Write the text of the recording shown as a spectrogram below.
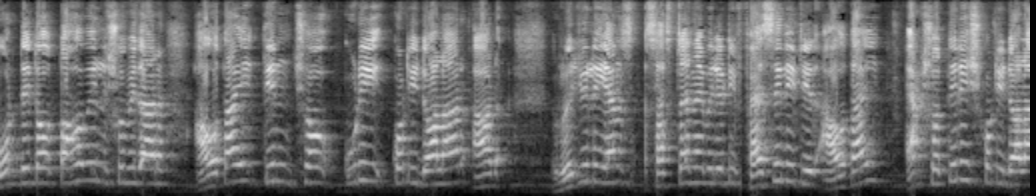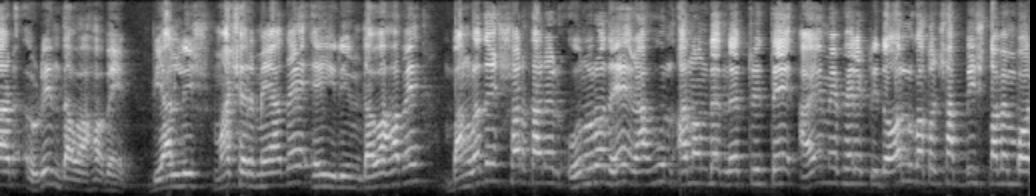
বর্ধিত তহবিল সুবিধার আওতায় তিনশো কুড়ি কোটি ডলার আর রেজুলিয়েন্স সাস্টেনেবিলিটি ফ্যাসিলিটির আওতায় একশো কোটি ডলার ঋণ দেওয়া হবে। বিয়াল্লিশ মাসের মেয়াদে এই ঋণ দেওয়া হবে বাংলাদেশ সরকারের অনুরোধে রাহুল আনন্দের নেতৃত্বে আইএমএফ এর একটি দল গত ২৬ নভেম্বর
